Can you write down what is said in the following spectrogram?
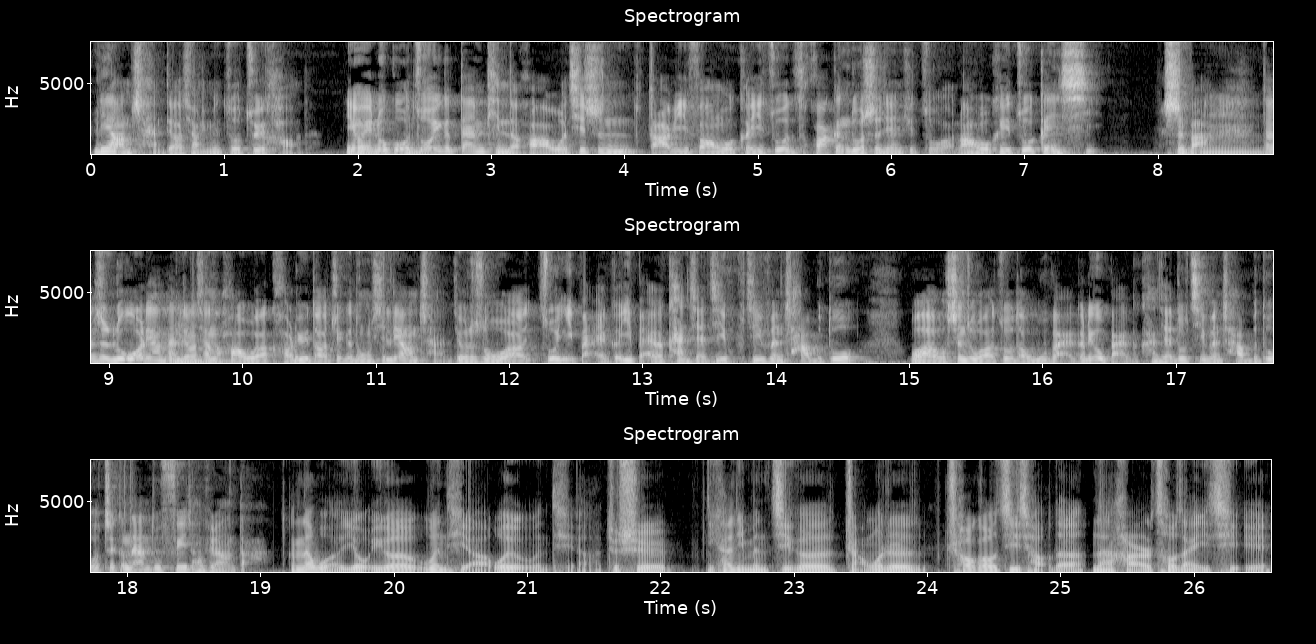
量产雕像里面做最好的。因为如果我做一个单品的话，我其实打比方，我可以做花更多时间去做，然后我可以做更细，是吧？但是如果量产雕像的话，我要考虑到这个东西量产，就是说我要做一百个，一百个看起来基基本差不多，我要甚至我要做到五百个、六百个，看起来都基本差不多，这个难度非常非常大。那我有一个问题啊，我有个问题啊，就是你看你们几个掌握着超高技巧的男孩凑在一起，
